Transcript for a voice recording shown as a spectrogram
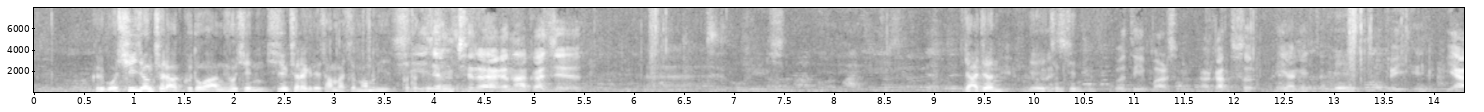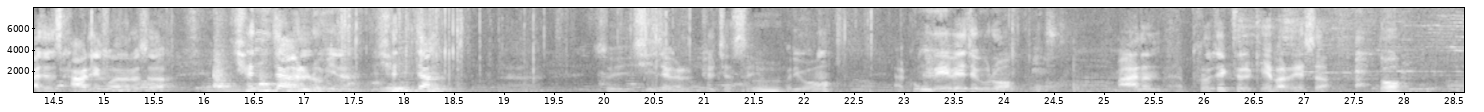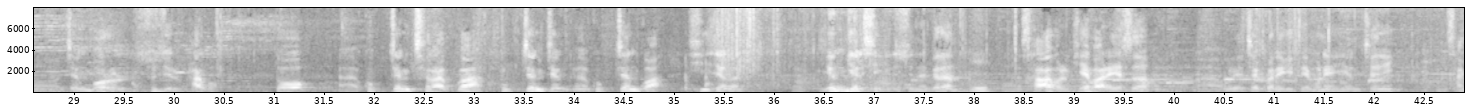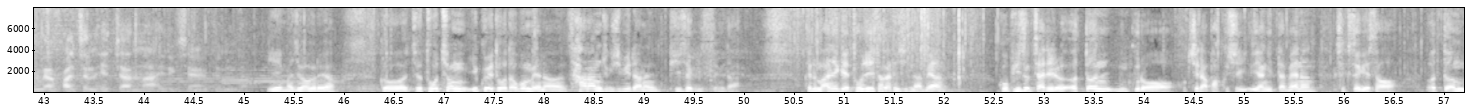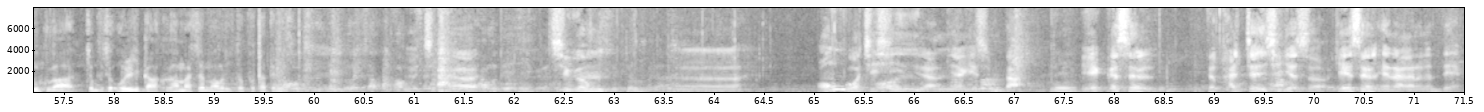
그리고 시정 철학 그동안 해오신 시정 철학에 대해서 한 말씀 마무리 부탁드리겠습니다. 시정철학은 아까 저 어, 야전, 예, 그렇지. 정신. 어떻게 말씀? 아까 서, 이야기했잖아요. 예. 그 야전 사령관으로서 현장을 누비는 현장 어, 소위 시정을 펼쳤어요. 그리고 아, 국내외적으로 어, 많은 어, 프로젝트를 개발해서 또 어, 정보를 수집을 하고 또 아, 국정 철학과 국정 정, 어, 국정과 시정을 어, 연결시킬 수 있는 그런 예. 어, 사업을 개발해서 어, 우리의 정권이기 때문에 영천이 상당한 발전을 했지 않나 이렇게 생각됩니다. 예, 마지막으로요. 그, 저 도청 입구에 도다 보면은 사람 중심이라는 비석이 있습니다. 그럼 만약에 도지사가 되신다면 그 비석 자리를 어떤 문구로 혹시나 바꾸실 의향이 있다면은 즉석에서 어떤 문구가 좀 올릴까 그거 한 말씀 마무리 또 부탁드리겠습니다. 그 지, 어, 지 금 어, 옹고 지신이라는 이야기 있습니다. 네. 옛 것을 더 발전시켜서 개선을 해나가는 건데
